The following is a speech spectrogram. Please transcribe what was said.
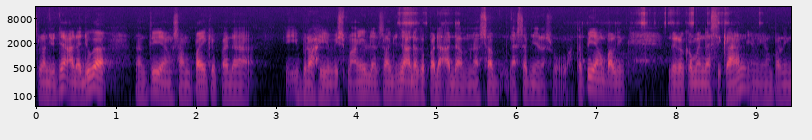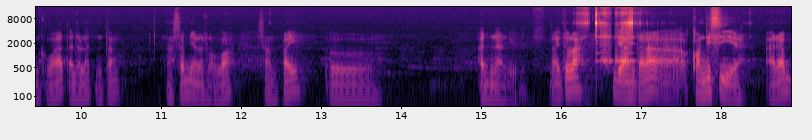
Selanjutnya ada juga nanti yang sampai kepada Ibrahim, Ismail dan selanjutnya ada kepada Adam nasab nasabnya Rasulullah. Tapi yang paling direkomendasikan yang yang paling kuat adalah tentang nasabnya Rasulullah sampai uh, Adnan gitu. Nah itulah di antara uh, kondisi ya Arab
